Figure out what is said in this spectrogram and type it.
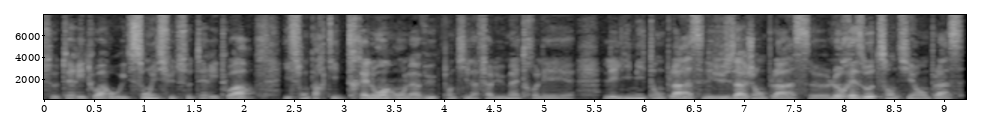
ce territoire, ou ils sont issus de ce territoire. Ils sont partis de très loin, on l'a vu, quand il a fallu mettre les, limites en place, les usages en place, euh, le réseau de sentiers en place.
